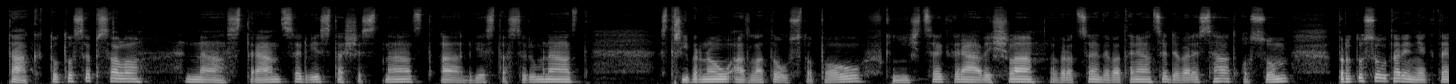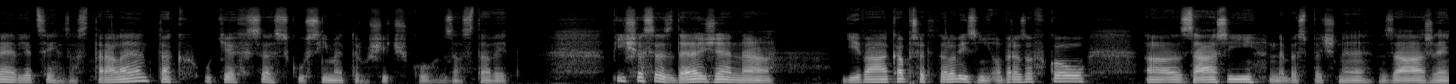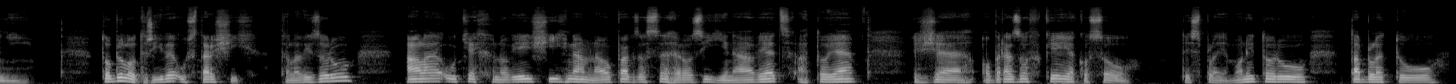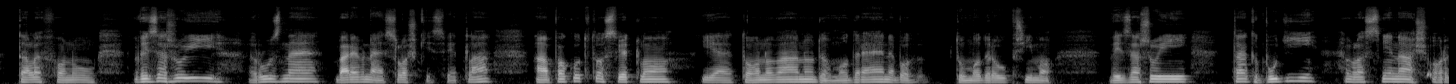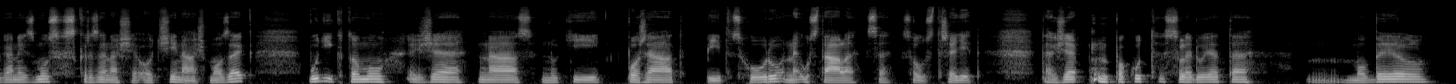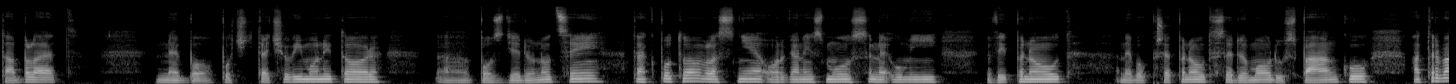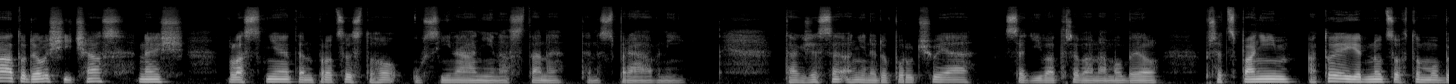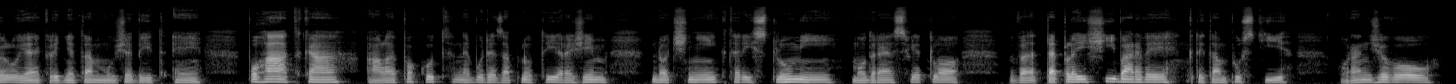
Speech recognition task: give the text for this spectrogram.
Tak, toto se psalo na stránce 216 a 217 stříbrnou a zlatou stopou v knížce, která vyšla v roce 1998. Proto jsou tady některé věci zastaralé, tak u těch se zkusíme trošičku zastavit. Píše se zde, že na diváka před televizní obrazovkou září nebezpečné záření. To bylo dříve u starších televizorů, ale u těch novějších nám naopak zase hrozí jiná věc a to je, že obrazovky, jako jsou displeje monitorů, tabletů, telefonů, vyzařují různé barevné složky světla a pokud to světlo je tónováno do modré nebo tu modrou přímo vyzařují, tak budí vlastně náš organismus skrze naše oči, náš mozek, budí k tomu, že nás nutí pořád být vzhůru, neustále se soustředit. Takže pokud sledujete mobil, tablet nebo počítačový monitor eh, pozdě do noci, tak potom vlastně organismus neumí vypnout nebo přepnout se do módu spánku a trvá to delší čas, než vlastně ten proces toho usínání nastane, ten správný. Takže se ani nedoporučuje se dívat třeba na mobil před spaním a to je jedno, co v tom mobilu je, klidně tam může být i pohádka, ale pokud nebude zapnutý režim noční, který stlumí modré světlo v teplejší barvy, kdy tam pustí oranžovou,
